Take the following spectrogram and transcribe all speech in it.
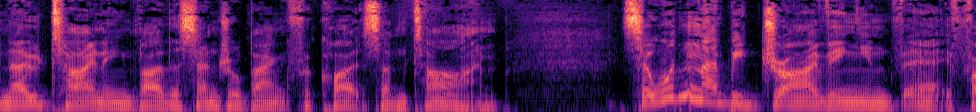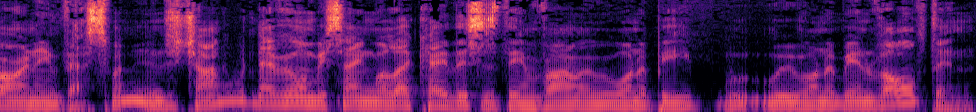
no tightening by the central bank for quite some time. So wouldn't that be driving in, uh, foreign investment into China? Wouldn't everyone be saying, "Well, okay, this is the environment we want to be we want to be involved in"?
